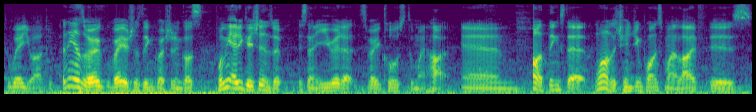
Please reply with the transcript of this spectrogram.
to where you are today? I think that's a very very interesting question because for me education is, is an area that's very close to my heart and one of the things that one of the changing points in my life is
